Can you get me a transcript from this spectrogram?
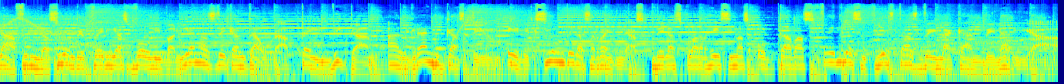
La Fundación de Ferias Bolivarianas de Cantaura te invitan al gran casting, elección de las reinas de las cuadragésimas octavas ferias y fiestas de la Candelaria.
